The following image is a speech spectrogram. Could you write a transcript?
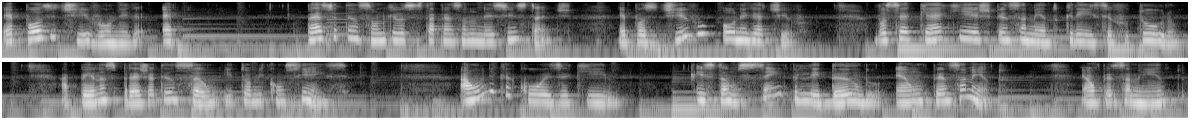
É positivo ou negativo? É... Preste atenção no que você está pensando nesse instante. É positivo ou negativo? Você quer que este pensamento crie seu futuro? Apenas preste atenção e tome consciência. A única coisa que estamos sempre lidando é um pensamento. É um pensamento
